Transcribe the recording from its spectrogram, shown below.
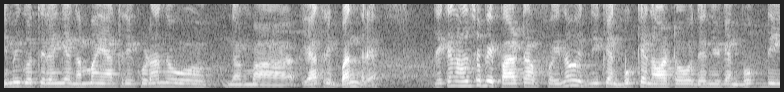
ನಿಮಗೆ ಗೊತ್ತಿರೋಂಗೆ ನಮ್ಮ ಯಾತ್ರಿ ಕೂಡ ನಮ್ಮ ಯಾತ್ರಿ ಬಂದರೆ they can also be part of you know you can book an auto then you can book the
